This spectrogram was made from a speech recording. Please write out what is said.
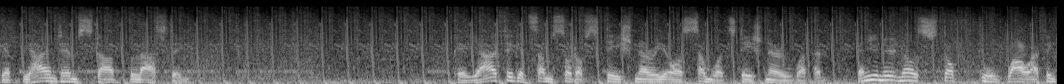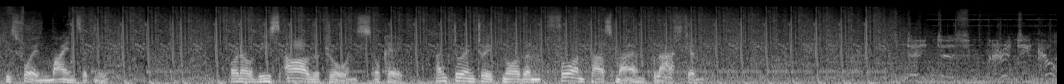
Get behind him, start blasting. Okay, yeah, I think it's some sort of stationary or somewhat stationary weapon. Can you know stop? Oh, wow, I think he's throwing mines at me. Oh no, these are the drones. Okay, I'm going to ignore them, throw on plasma and blast him. Status critical.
